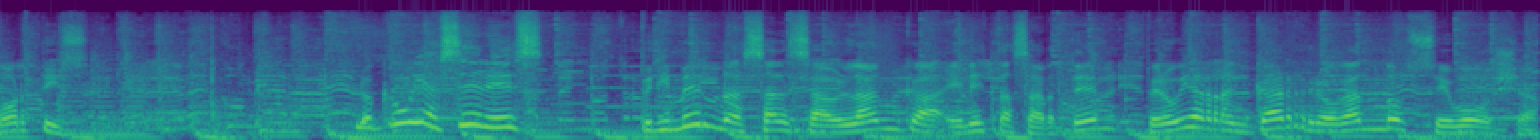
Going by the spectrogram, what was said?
mortis. Lo que voy a hacer es primero una salsa blanca en esta sartén, pero voy a arrancar rehogando cebolla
